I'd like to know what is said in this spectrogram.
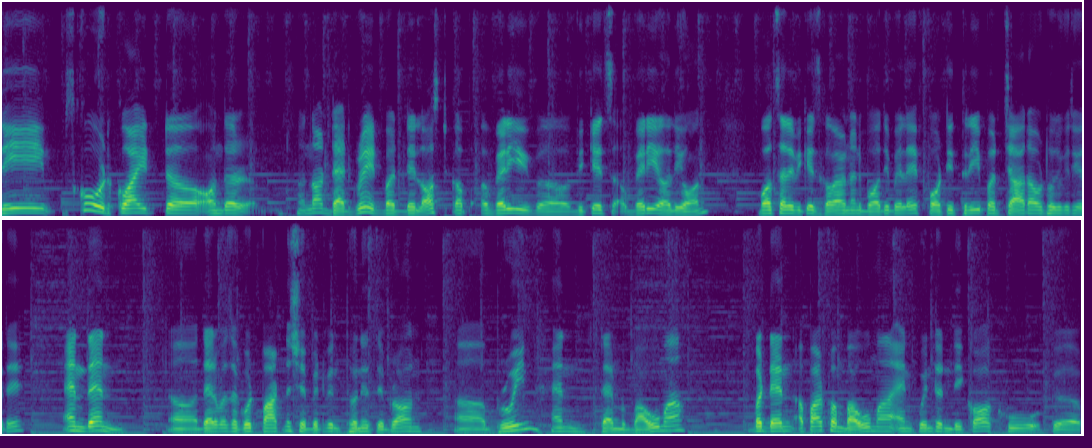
दे स्कोर्ड क्वाइट not that great but they lost cup very uh, wickets very early on. बहुत सारे विकेट्स गवाए उन्होंने बहुत ही पहले 43 पर चार आउट हो चुके थे. And then there was a good partnership between Theunis de Bruyn Bruyn and then Bavuma But then, apart from Bavuma and Quinton de Kock, who uh,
